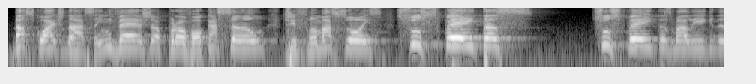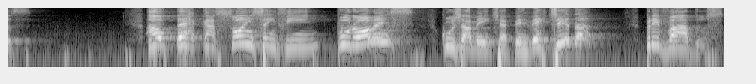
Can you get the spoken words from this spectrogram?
das quais nascem inveja, provocação, difamações, suspeitas, suspeitas malignas, altercações sem fim por homens cuja mente é pervertida, privados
